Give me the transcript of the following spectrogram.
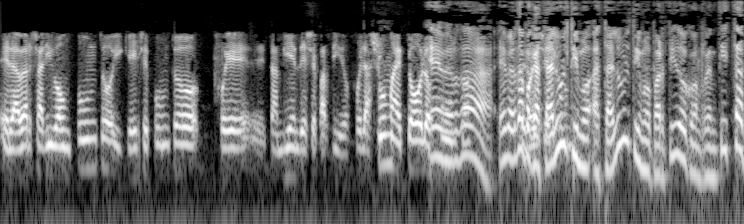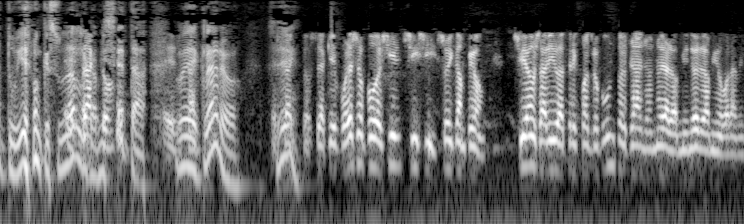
el haber salido a un punto y que ese punto fue eh, también de ese partido. Fue la suma de todos los es verdad, es verdad, porque hasta el último, hasta el último partido con Rentista tuvieron que sudar la camiseta. claro. Exacto. O sea que por eso puedo decir, sí, sí, soy campeón. Si hubiéramos salido a 3, 4 puntos, ya no, era lo, no era lo mío para mí.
